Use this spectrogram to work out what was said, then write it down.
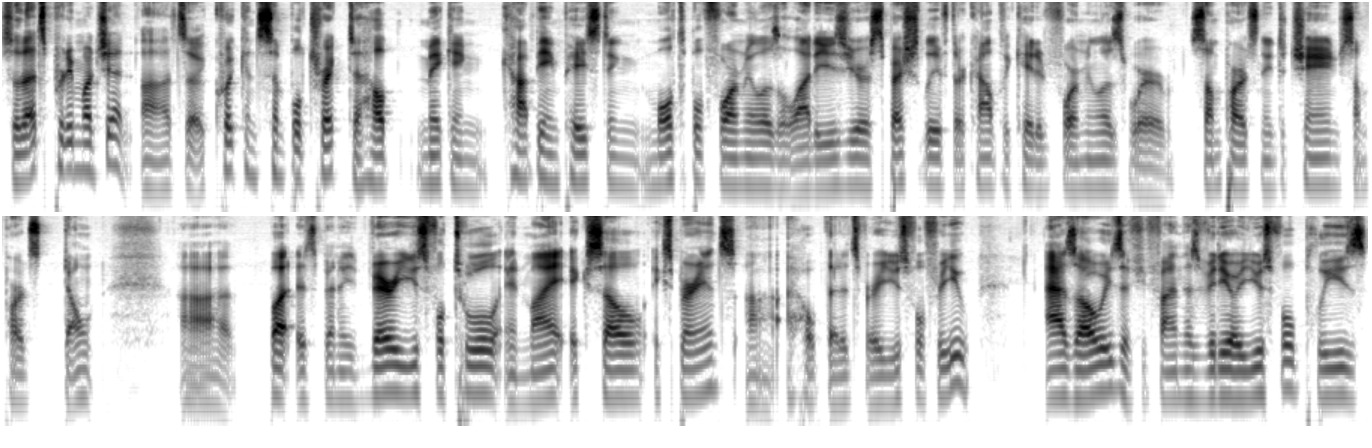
So that's pretty much it. Uh, it's a quick and simple trick to help making copying pasting multiple formulas a lot easier, especially if they're complicated formulas where some parts need to change, some parts don't. Uh, but it's been a very useful tool in my Excel experience. Uh, I hope that it's very useful for you. As always, if you find this video useful, please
